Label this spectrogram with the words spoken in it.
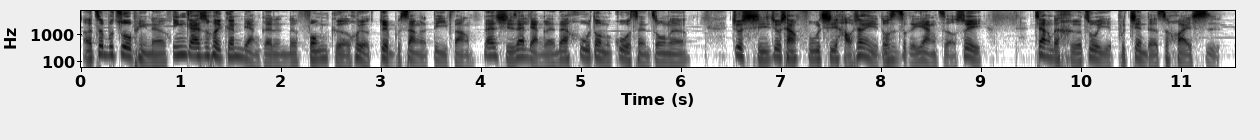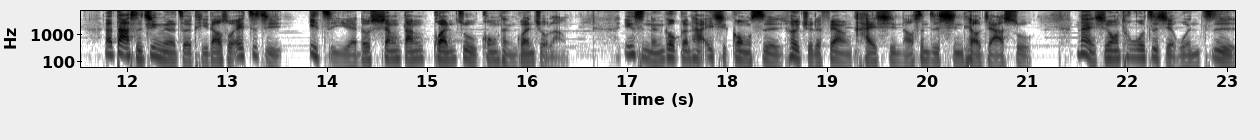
呃，这部作品呢，应该是会跟两个人的风格会有对不上的地方，但其实在两个人在互动的过程中呢，就其实就像夫妻，好像也都是这个样子哦。所以这样的合作也不见得是坏事。那大石敬呢，则提到说，哎，自己一直以来都相当关注工藤官九郎。因此，能够跟他一起共事，会觉得非常开心，然后甚至心跳加速。那也希望通过自己的文字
